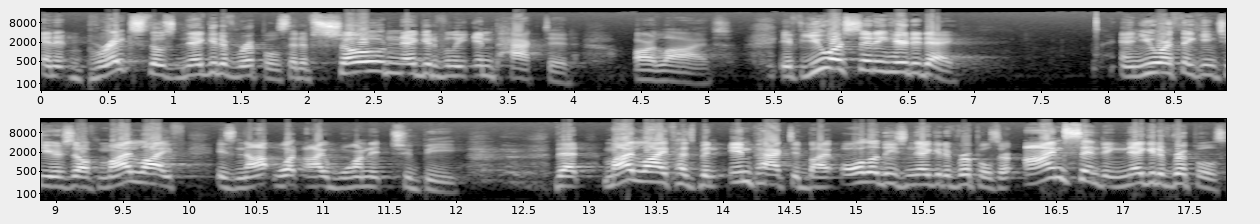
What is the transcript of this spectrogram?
and it breaks those negative ripples that have so negatively impacted our lives. If you are sitting here today, and you are thinking to yourself, my life is not what I want it to be that my life has been impacted by all of these negative ripples, or I'm sending negative ripples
